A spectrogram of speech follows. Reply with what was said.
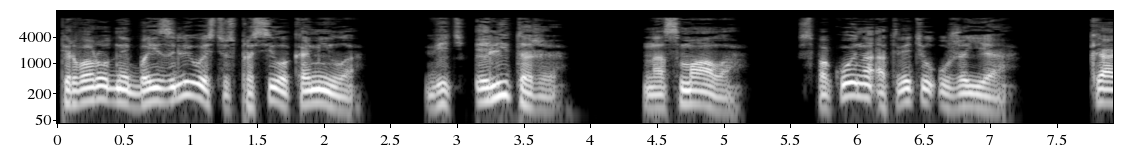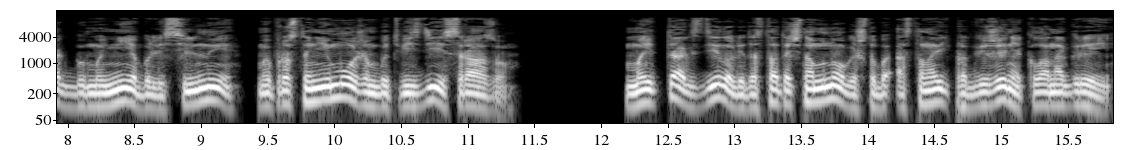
первородной боязливостью спросила Камила. Ведь элита же. Нас мало, спокойно ответил уже я. Как бы мы ни были сильны, мы просто не можем быть везде и сразу. Мы и так сделали достаточно много, чтобы остановить продвижение клана Грей.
